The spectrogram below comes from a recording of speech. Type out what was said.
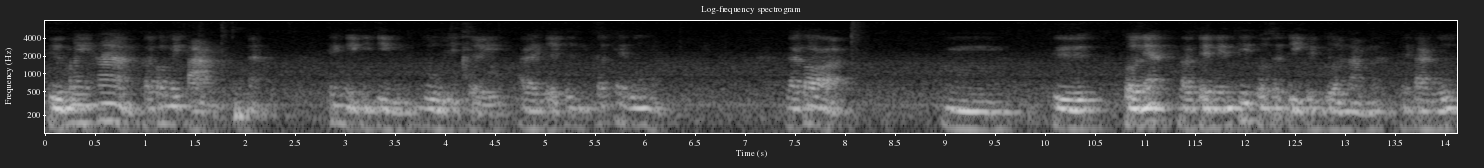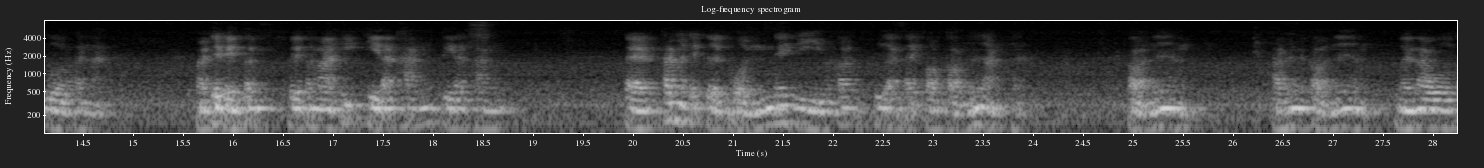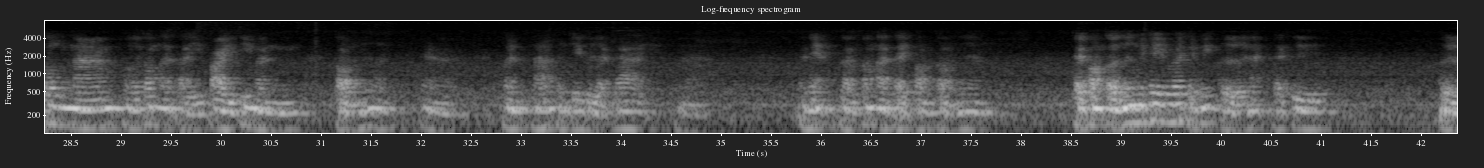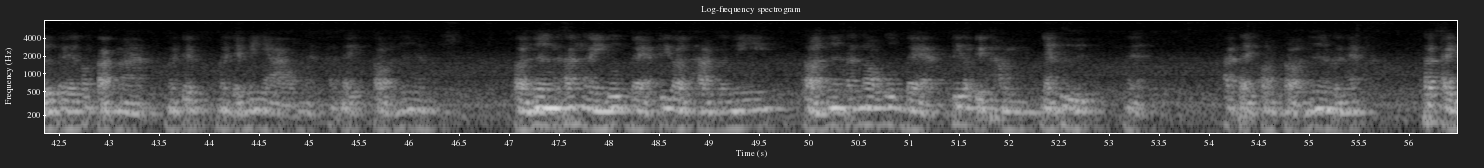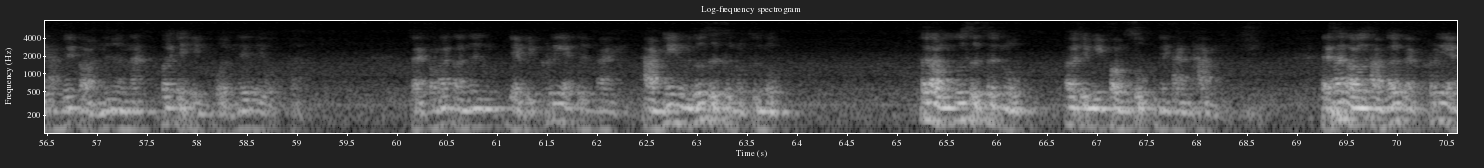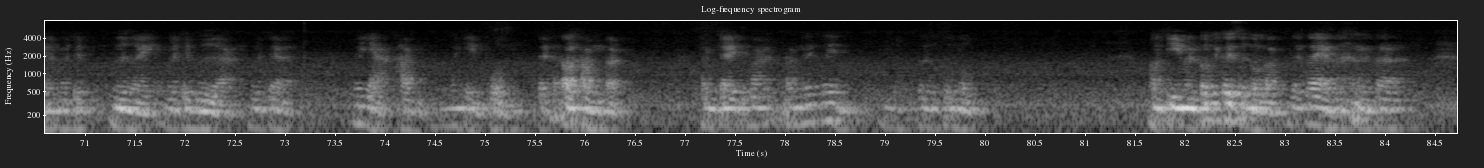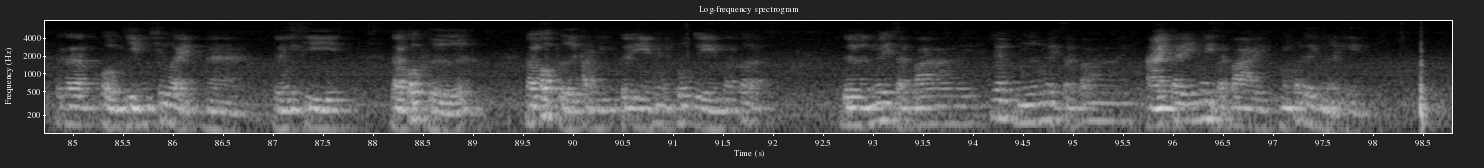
คือไม่ห้ามแล้วก็ไม่ตามนะเทคนิคจริงๆดูเฉยๆอะไรเกิดขึ้นก็แค่รู้ แล้วก็ อืม คือตัวเนี้ย เราจะเน้นที่ตัวสติเป็นตัวนำนะในการรู้ตัวขณะมันจะเป็นเป็นสมาธิทีละครั้งทีละครั้ง แต่ถ้ามันจะเกิดผลได้ดีมันก็คืออาศัยความต่อเนื่องนะต่อเนื่องทำให้มันต่อเนื่อง เหมือนเราต้มน้ำเราต้องอาศัยไฟที่มันต่อเนื่องมันน้ำมันจะเดือดได้นะอันเนี้ยเราต้องอาศัยความต่อ แต่ความต่อเนื่องไม่ใช่ว่าจะไม่เผลอนะแต่คือเผลอไปแล้วก็กลับมา มันจะมันจะไม่ยาวนะอาศัยต่อเนื่อง ต่อเนื่องทั้งในรูปแบบที่เราทำตรงนี้ ต่อเนื่องทั้งนอกรูปแบบที่เราไปทำอย่างอื่นนะอาศัยความต่อเนื่องตรงนี้ถ้าใครทำได้ต่อเนื่องนะก็จะเห็นผลได้เร็วนะแต่คำว่าต่อเนื่องอย่าไปเครียดเกินไปทำให้มันรู้สึกสนุกสนุกถ้าเรารู้สึกสนุก เราจะมีความสุขในการทำ แต่ถ้าเราทำแล้วแบบเครียดมันจะเหนื่อย มันจะเบื่อ มันจะไม่อยากทำไม่เห็นผล แต่ถ้าเราทำแบบทำใจสบายทำเล่นๆสนุกสนุกบางทีมันก็ไม่ค่อยสนุกแบบแรกๆนะแต่แล้วก็อมยิ้มช่วยนะหรือบางที เราก็เผลอเราก็เผลอทำตัวเองให้มันพวกเองแล้วก็เดินไม่สบายยกมือไม่สบาย หายใจไม่สบาย มันก็เลยเหนื่อยเอง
